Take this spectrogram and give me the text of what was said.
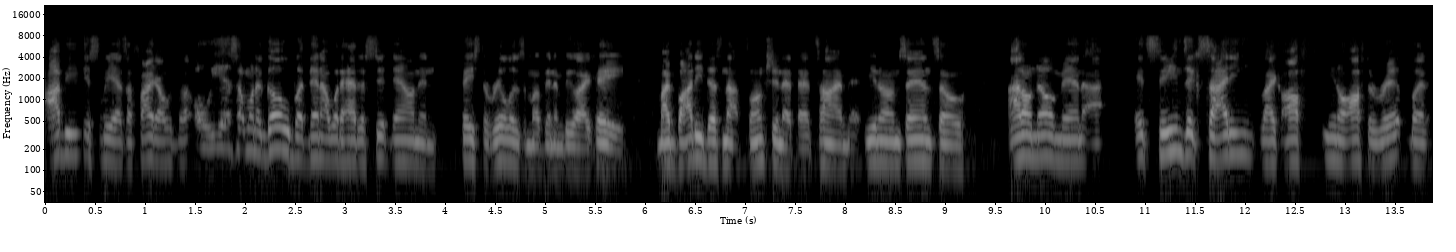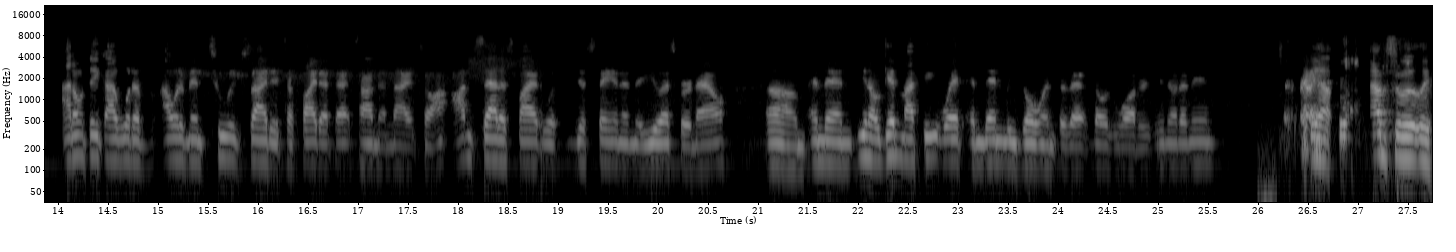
obviously as a fighter, I would be like, oh yes, I want to go, but then I would have had to sit down and face the realism of it and be like, hey, my body does not function at that time. You know what I'm saying? So I don't know, man. I, it seems exciting, like off, you know, off the rip, but I don't think I would have, I would have been too excited to fight at that time at night. So I, am satisfied with just staying in the U.S. for now, um, and then you know, getting my feet wet, and then we go into that those waters. You know what I mean? Yeah, absolutely.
